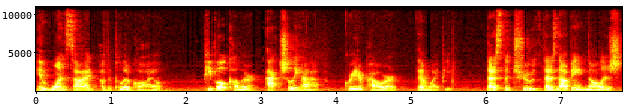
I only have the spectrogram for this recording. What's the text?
in one side of the political aisle, people of color actually have greater power than white people. That is the truth that is not being acknowledged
